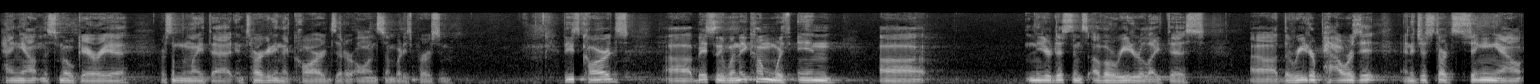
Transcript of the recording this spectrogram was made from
hang out in the smoke area, or something like that, and targeting the cards that are on somebody's person. These cards, uh, basically, when they come within uh, near distance of a reader like this, uh, the reader powers it, and it just starts singing out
